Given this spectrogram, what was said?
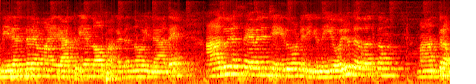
നിരന്തരമായി രാത്രിയെന്നോ പകലെന്നോ ഇല്ലാതെ ആതുര സേവനം ചെയ്തുകൊണ്ടിരിക്കുന്നു. ഈ ഒരു ദിവസം മാത്രം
